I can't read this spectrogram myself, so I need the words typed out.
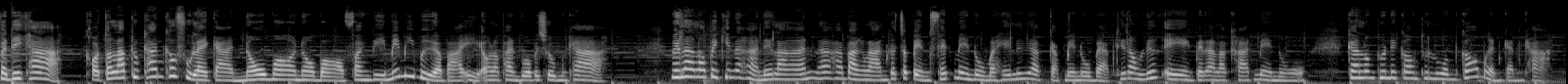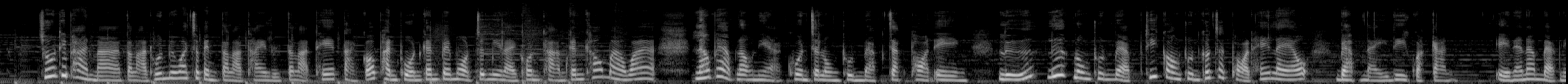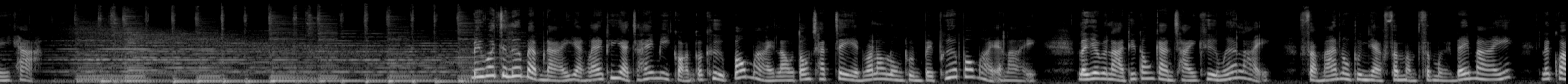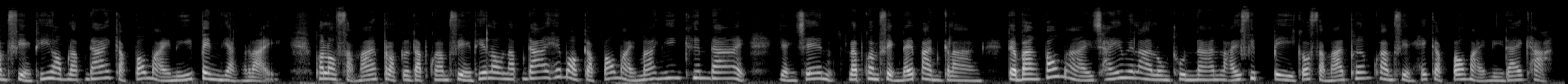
สวัสดีค่ะ ขอต้อนรับทุกท่านเข้าสู่รายการ Know More No Bored ฟังดีไม่มีเบื่อบาเออรพันธ์บัวประชุมค่ะ เวลาเราไปกินอาหารในร้านนะคะ บางร้านก็จะเป็น set menu มาให้เลือกกับเมนูแบบที่เราเลือกเองเป็น à la carte menu การลงทุนในกองทุนรวมก็เหมือนกันค่ะ ช่วงที่ผ่านมาตลาดหุ้นไม่ว่าจะเป็นตลาดไทยหรือตลาดเทศต่างก็ผันผวนกันไปหมดจนมีหลายคนถามกันเข้ามาว่า แล้วแบบเราเนี่ยควรจะลงทุนแบบจัดพอร์ตเอง หรือเลือกลงทุนแบบที่กองทุนเขาจัดพอร์ตให้แล้ว แบบไหนดีกว่ากัน เอแนะนำแบบนี้ค่ะ ไม่ว่าจะเลือกแบบไหนอย่างแรกที่อยากจะให้มีก่อนก็คือเป้าหมายเราต้องชัดเจนว่าเราลงทุนไปเพื่อเป้าหมายอะไรระยะเวลาที่ต้องการใช้คือเมื่อไหร่ สามารถลงทุนอย่างสม่ำเสมอได้ไหม และความเสี่ยงที่ยอมรับได้กับเป้าหมายนี้เป็นอย่างไร เพราะเราสามารถปรับระดับความเสี่ยงที่เรารับได้ให้เหมาะกับเป้าหมายมากยิ่งขึ้นได้ อย่างเช่น รับความเสี่ยงได้ปานกลาง แต่บางเป้าหมายใช้เวลาลงทุนนานหลายสิบปี ก็สามารถเพิ่มความเสี่ยงให้กับเป้าหมายนี้ได้ค่ะ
